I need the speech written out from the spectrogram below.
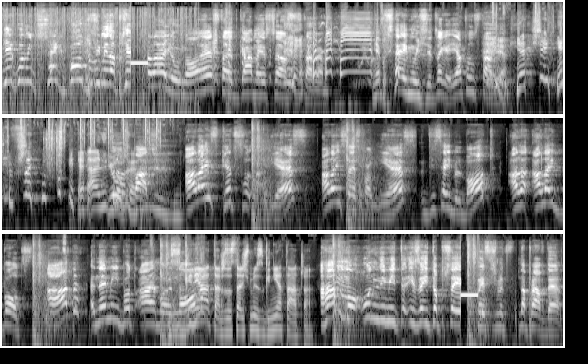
biegło mi trzech botów i mnie napierdalają, no. Restart gamy jeszcze raz ustawiam. Nie przejmuj się, czekaj, ja to ustawię. Ja się nie przejmuję, ani Już, trochę. patrz. Allies get full... Yes. Allies respawn, yes. Disable bot. All, allied bots add. Enemy bot armor, no. Zgniatacz, zostaliśmy zgniatacza. Ammo unlimited, jeżeli to przejemy, jesteśmy naprawdę.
